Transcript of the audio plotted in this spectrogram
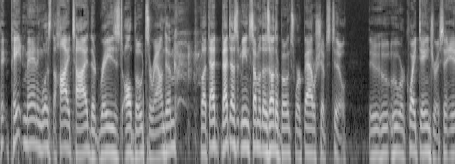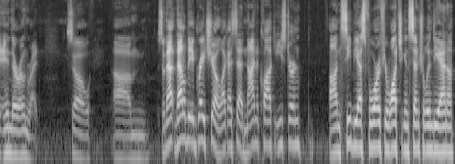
P- Peyton Manning was the high tide that raised all boats around him, but that, that doesn't mean some of those other boats were battleships too, who, who were quite dangerous in, in their own right. So, um, so that that'll be a great show. Like I said, nine o'clock Eastern on CBS four if you're watching in Central Indiana.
